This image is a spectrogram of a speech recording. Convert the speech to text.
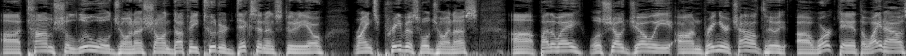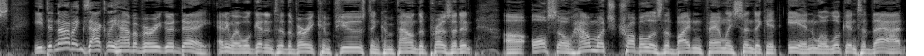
uh, Tom Shillue will join us. Sean Duffy, Tudor Dixon in studio. Reince Priebus will join us. Uh, by the way, we'll show Joey on Bring Your Child to uh, Work Day at the White House. He did not exactly have a very good day. Anyway, we'll get into the very confused and confounded president. Uh, also, how much trouble is the Biden family syndicate in? We'll look into that.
